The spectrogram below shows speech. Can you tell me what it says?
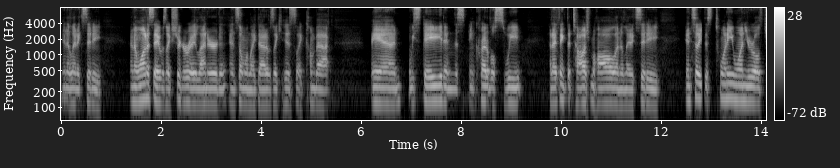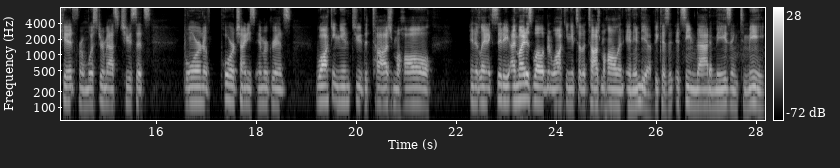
in Atlantic City. And I want to say it was like Sugar Ray Leonard and, someone like that. It was like his like comeback. And we stayed in this incredible suite. And I think the Taj Mahal in Atlantic City until this 21 year old kid from Worcester, Massachusetts, born of poor Chinese immigrants, walking into the Taj Mahal in Atlantic City, I might as well have been walking into the Taj Mahal in, in India because it, it seemed that amazing to me.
